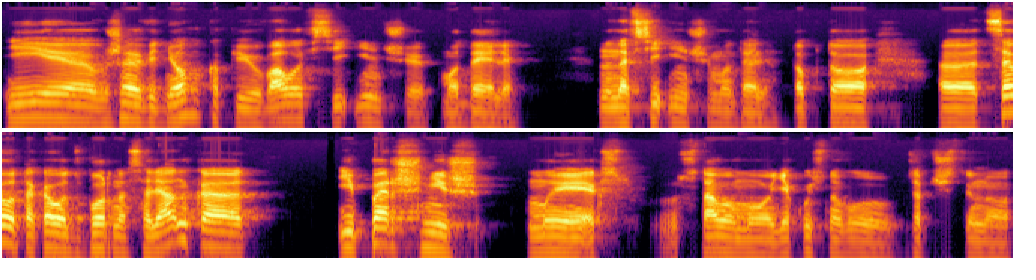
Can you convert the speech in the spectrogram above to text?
І вже від нього копіювали всі інші моделі. Ну, на всі інші моделі. Тобто е, це така от зборна солянка. І перш ніж ми ставимо якусь нову запчастину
